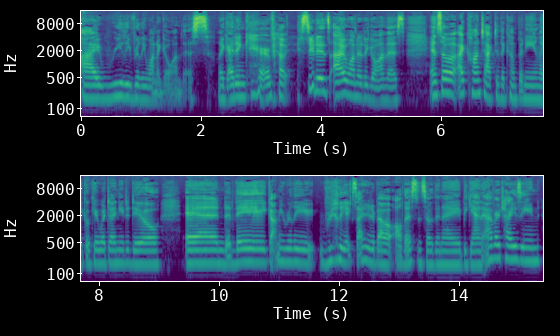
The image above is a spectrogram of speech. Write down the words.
I really, really want to go on this. Like, I didn't care about students, I wanted to go on this. And so I contacted the company, and, like, okay, what do I need to do? And they got me really, really excited about all this. And so then I began advertising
